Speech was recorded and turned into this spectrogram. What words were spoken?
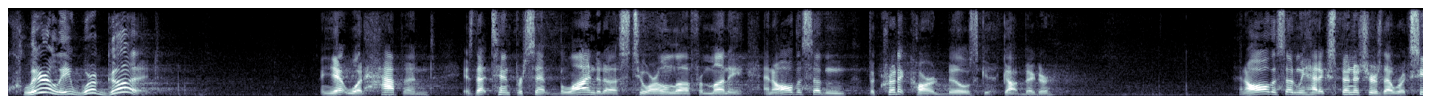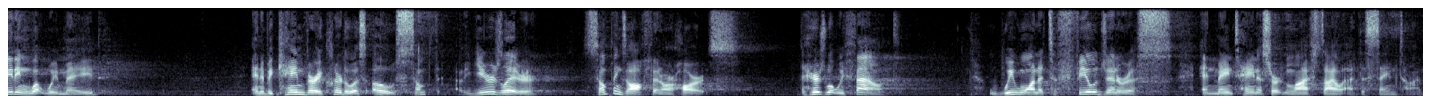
Clearly, we're good. And yet, what happened is that 10% blinded us to our own love for money, and all of a sudden, the credit card bills got bigger. And all of a sudden, we had expenditures that were exceeding what we made. And it became very clear to us oh, something, years later, something's off in our hearts. And here's what we found we wanted to feel generous and maintain a certain lifestyle at the same time.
